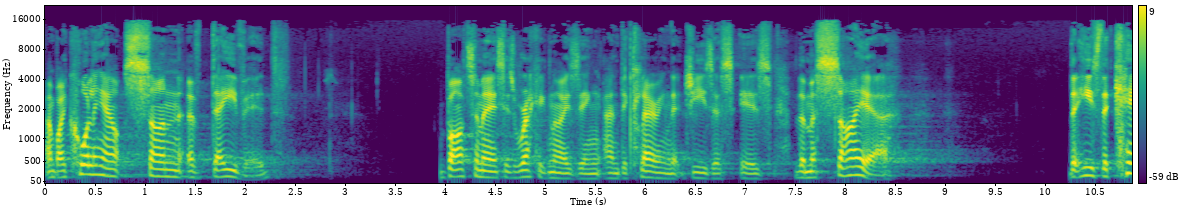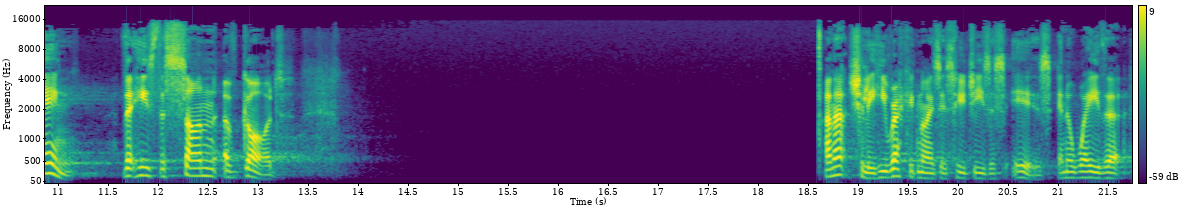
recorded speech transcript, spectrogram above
And by calling out Son of David, Bartimaeus is recognizing and declaring that Jesus is the Messiah, that he's the King, that he's the Son of God. And actually, he recognizes who Jesus is in a way that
